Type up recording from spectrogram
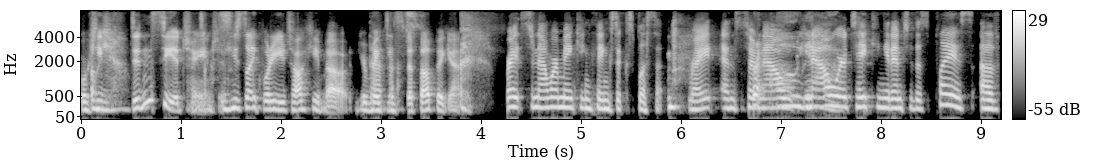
Or Oh, he yeah. didn't see a change. And he's like, what are you talking about? You're That's making us. stuff up again. Right. So now we're making things explicit, right? And so Right. now Oh, yeah. now we're taking it into this place of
